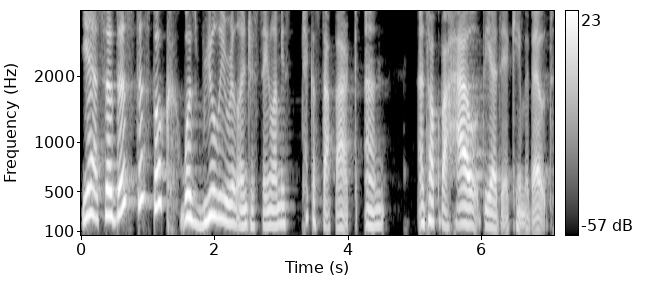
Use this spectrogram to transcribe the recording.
Yeah, so this this book was really really interesting. Let me take a step back and and talk about how the idea came about.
